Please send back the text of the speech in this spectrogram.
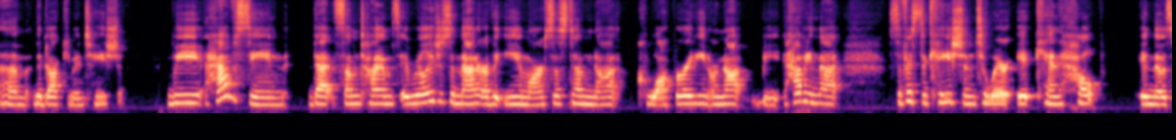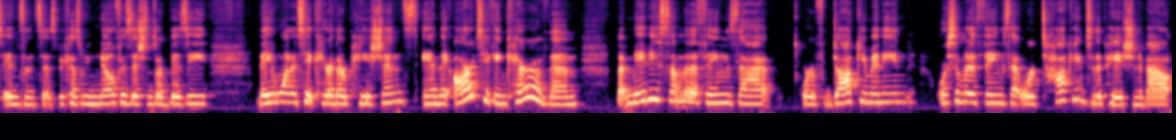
um, the documentation. We have seen that sometimes it really is just a matter of the EMR system not cooperating or not be having that sophistication to where it can help in those instances because we know physicians are busy. They want to take care of their patients and they are taking care of them, but maybe some of the things that we're documenting or some of the things that we're talking to the patient about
